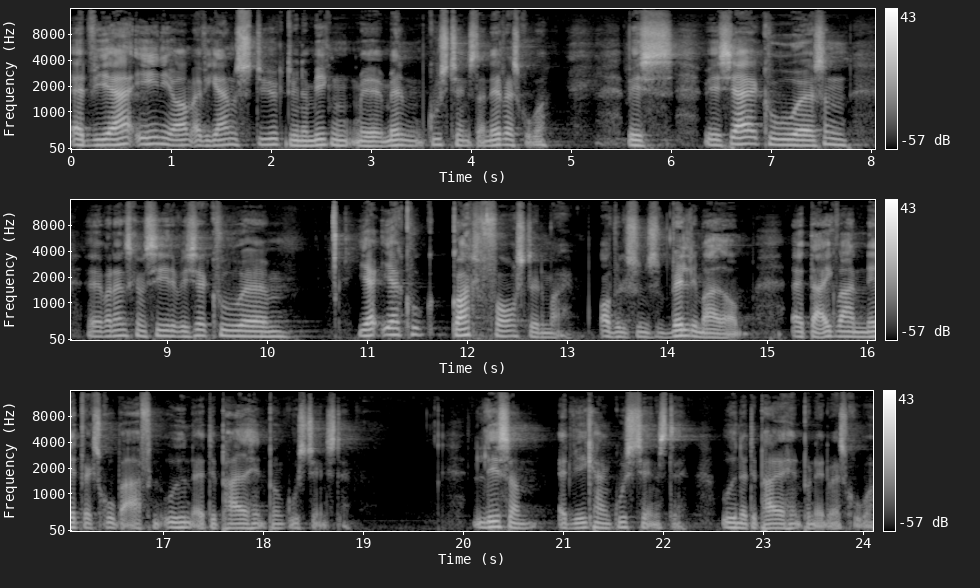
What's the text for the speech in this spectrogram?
at vi er enige om, at vi gerne vil styrke dynamikken med, mellem gudstjenester og netværksgrupper. Hvis, hvis jeg kunne øh, sådan, øh, hvordan skal man sige det, hvis jeg kunne, øh, jeg, jeg kunne godt forestille mig, og ville synes vældig meget om, at der ikke var en netværksgruppe aften, uden at det pegede hen på en gudstjeneste. Ligesom at vi ikke har en gudstjeneste, uden at det peger hen på netværksgrupper.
